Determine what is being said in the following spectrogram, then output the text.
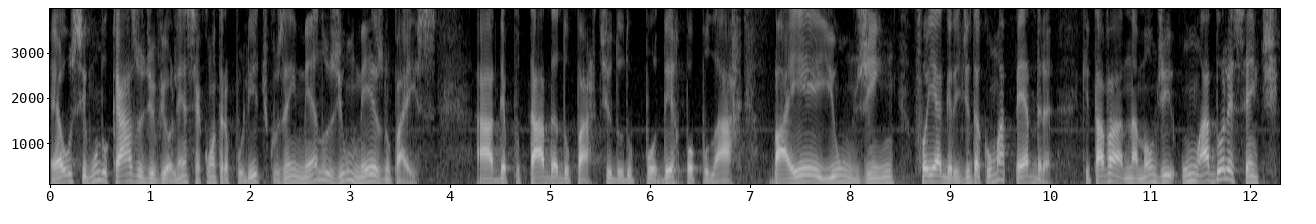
É o segundo caso de violência contra políticos em menos de um mês no país a deputada do Partido do Poder Popular, Bae Yun-jin, foi agredida com uma pedra que estava na mão de um adolescente.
